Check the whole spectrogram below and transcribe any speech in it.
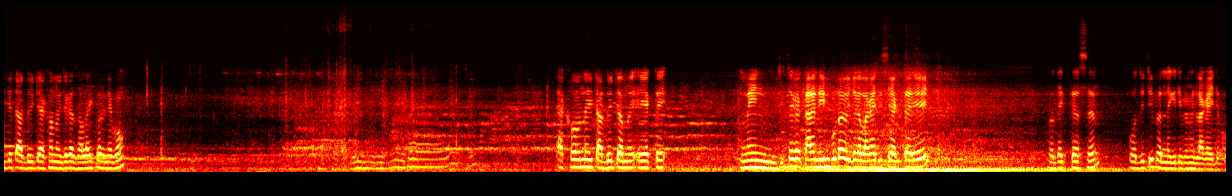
এই যে তার দুইটা এখন ওই জায়গায় ঝালাই করে নেব। এখন এই তার দুইটা আমরা এই একটা মেইন যে জায়গায় কারেন্ট ইনপুট হয়, ওই জায়গায় লাগাই দিচ্ছি একটা এই দেখতে পাচ্ছেন পজিটিভ আর নেগেটিভ আমি লাগাই দেবো।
